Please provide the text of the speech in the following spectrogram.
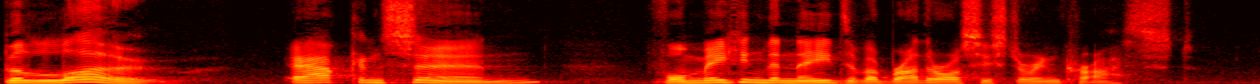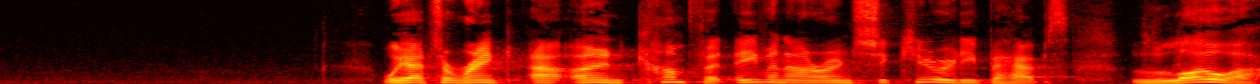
below our concern for meeting the needs of a brother or sister in Christ. We are to rank our own comfort, even our own security perhaps, lower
